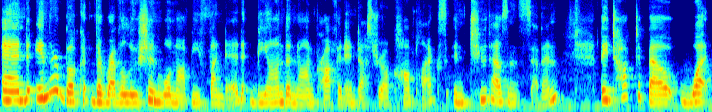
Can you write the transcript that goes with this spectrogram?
And in their book, The Revolution Will Not Be Funded Beyond the Nonprofit Industrial Complex in 2007, they talked about what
